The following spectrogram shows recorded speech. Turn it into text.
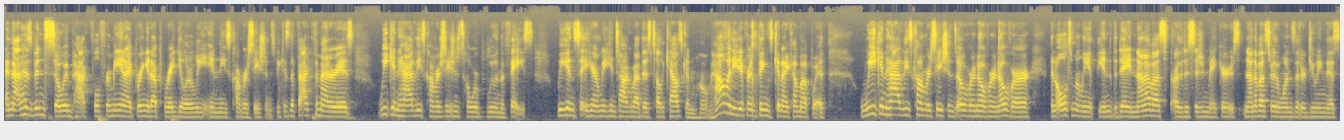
And that has been so impactful for me. And I bring it up regularly in these conversations because the fact of the matter is, we can have these conversations till we're blue in the face. We can sit here and we can talk about this till the cows come home. How many different things can I come up with? We can have these conversations over and over and over. And ultimately, at the end of the day, none of us are the decision makers. None of us are the ones that are doing this.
